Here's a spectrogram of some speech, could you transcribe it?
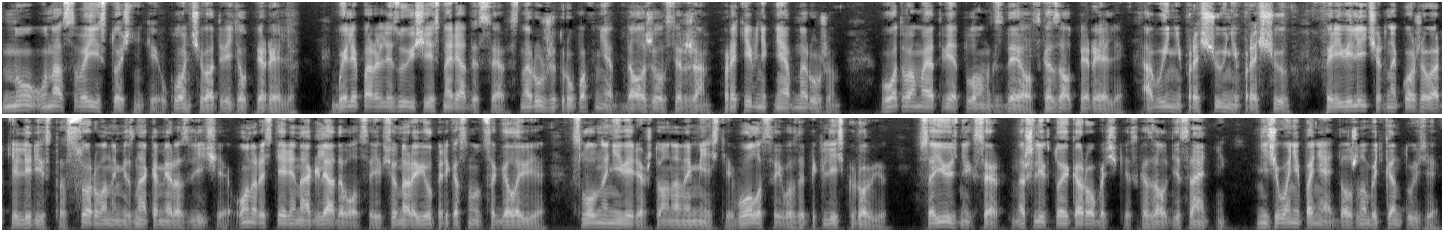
«Ну, у нас свои источники», — уклончиво ответил Пирелли. «Были парализующие снаряды, сэр. Снаружи трупов нет», — доложил сержант. «Противник не обнаружен». «Вот вам и ответ, Лонгсдейл», — сказал Пирелли. «А вы не прощу, не прощу». Привели чернокожего артиллериста с сорванными знаками различия. Он растерянно оглядывался и все норовил прикоснуться к голове, словно не веря, что она на месте. Волосы его запеклись кровью. «Союзник, сэр, нашли в той коробочке», — сказал десантник. «Ничего не понять, должно быть контузия».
